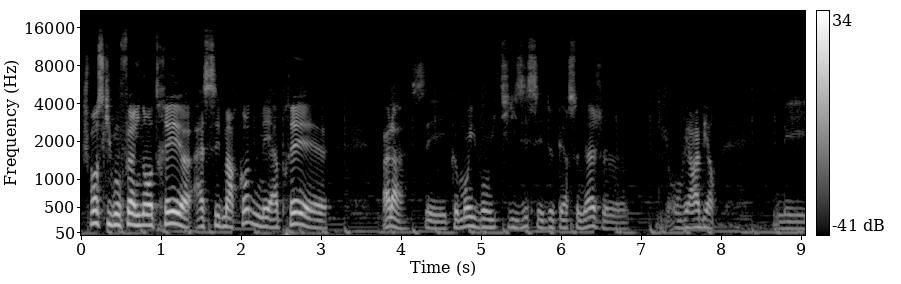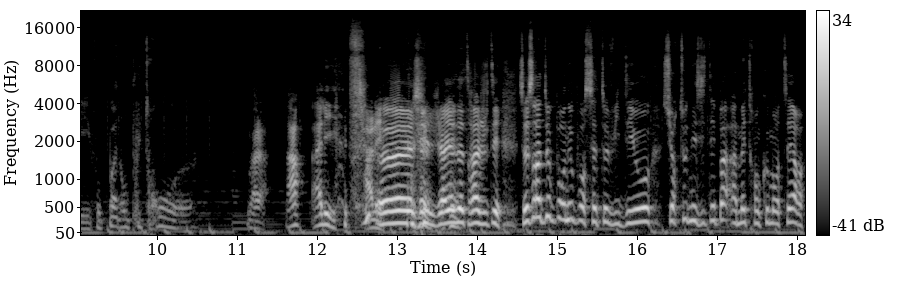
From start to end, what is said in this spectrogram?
je pense qu'ils vont faire une entrée euh, assez marquante, mais après, euh, voilà, c'est comment ils vont utiliser ces deux personnages. euh, on verra bien. Mais il faut pas non plus trop. euh, Voilà. Ah, allez. Allez. Euh, J'ai rien d'autre à ajouter. Ce sera tout pour nous pour cette vidéo. Surtout, n'hésitez pas à mettre en commentaire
